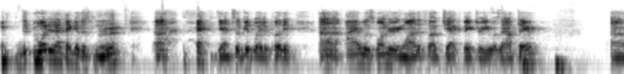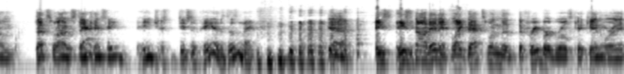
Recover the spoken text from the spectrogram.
What did I think of this? Uh, that's a good way to put it. Uh, I was wondering why the fuck Jack Victory was out there. Um, that's what I was Yeah, he he just disappears, doesn't he? yeah, he's he's not in it. Like that's when the the Freebird rules kick in, where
